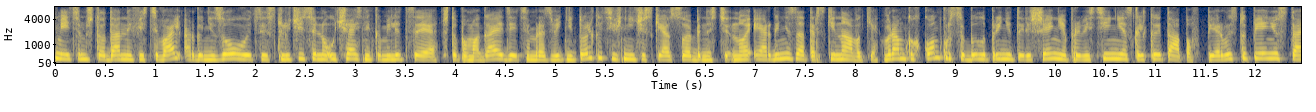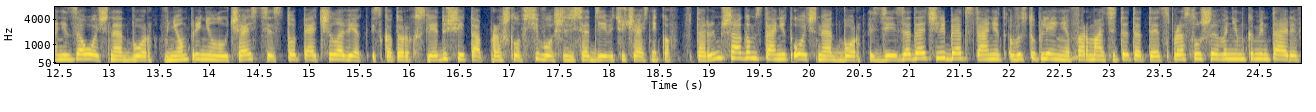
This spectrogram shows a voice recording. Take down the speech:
Отметим, что данный фестиваль организовывается исключительно участниками лицея, что помогает детям развить не только технические особенности, но и организаторские навыки. В рамках конкурса было принято решение провести несколько этапов. Первой ступенью станет заочный отбор. В нем приняло участие 105 человек, из которых в следующий этап прошло всего 69 участников. Вторым шагом станет очный отбор. Здесь задача ребят станет выступление в формате тет-а-тет -тет с прослушиванием комментариев,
